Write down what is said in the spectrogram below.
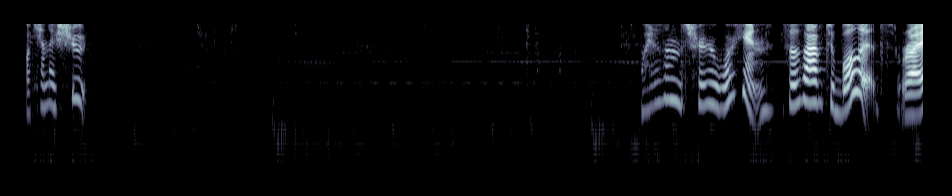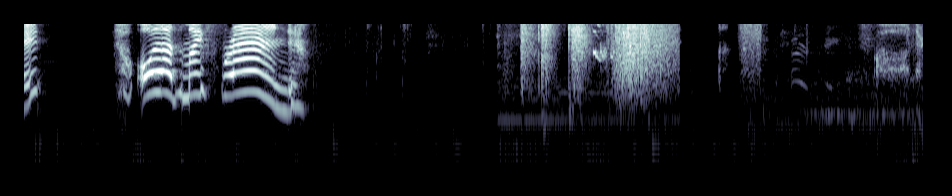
Why can't I shoot? Why isn't the trigger working? It says I have two bullets, right? Oh, that's my friend! Oh, they're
